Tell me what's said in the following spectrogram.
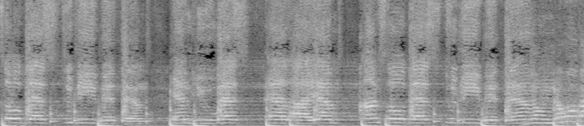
So blessed to be with them. M-U-S-L-I-M. I'm so blessed to be with them. Don't know about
